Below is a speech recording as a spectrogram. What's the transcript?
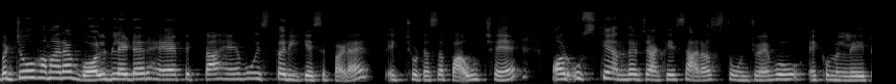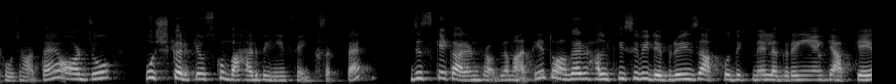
बट जो हमारा गॉल ब्लेडर है, पित्ता है, वो इस तरीके से पड़ा है। एक छोटा सा पाउच है और उसके अंदर जाके सारा स्टोन जो है वो एकोमुलेट हो जाता है और जो पुश करके उसको बाहर भी नहीं फेंक सकता है, जिसके कारण प्रॉब्लम आती है। तो अगर हल्की सी भी डिब्रीज आपको दिखने लग रही हैं कि आपके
